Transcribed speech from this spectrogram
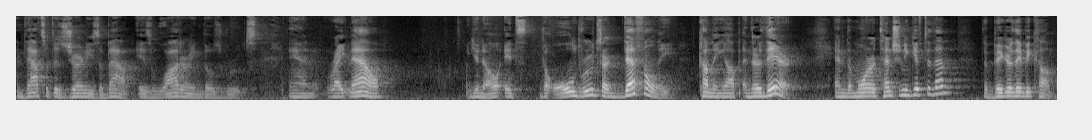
And that's what this journey is about, is watering those roots. And right now, you know, it's the old roots are definitely coming up and they're there. And the more attention you give to them, the bigger they become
